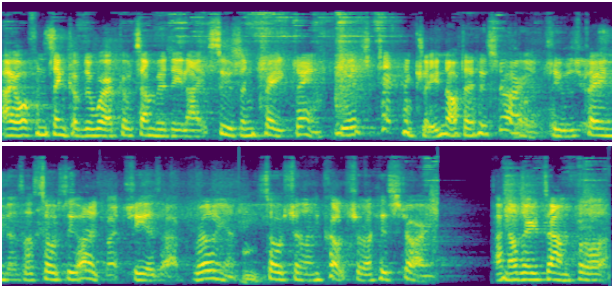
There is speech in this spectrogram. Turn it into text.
I often think of the work of somebody like Susan Craig James, who is technically not a historian. She was trained as a sociologist, but she is a brilliant social and cultural historian. Another example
